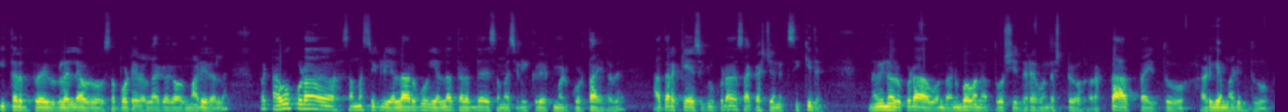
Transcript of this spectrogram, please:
ಈ ಥರದ ಪ್ರಯೋಗಗಳಲ್ಲಿ ಅವರು ಸಪೋರ್ಟ್ ಇರಲ್ಲ ಹಾಗಾಗಿ ಅವ್ರು ಮಾಡಿರಲ್ಲ. ಬಟ್ ಅವು ಕೂಡ ಸಮಸ್ಯೆಗಳು ಎಲ್ಲರಿಗೂ ಎಲ್ಲ ಥರದ್ದೇ ಸಮಸ್ಯೆಗಳು ಕ್ರಿಯೇಟ್ ಮಾಡಿಕೊಡ್ತಾ ಇದ್ದಾವೆ ಆ ಥರ ಕೇಸ್ಗಳು ಕೂಡ ಸಾಕಷ್ಟು ಜನಕ್ಕೆ ಸಿಕ್ಕಿದೆ. ನವೀನ್ ಅವರು ಕೂಡ ಒಂದು ಅನುಭವನ ತೋರಿಸಿದ್ದಾರೆ. ಒಂದಷ್ಟು ರಕ್ತ ಆಗ್ತಾ ಇತ್ತು, ಅಡುಗೆ ಮಾಡಿದ್ದು,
